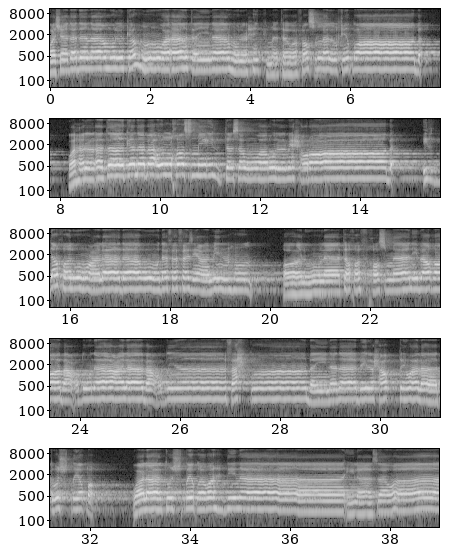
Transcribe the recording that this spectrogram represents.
وشددنا ملكه وآتيناه الحكمة وفصل الخطاب. وهل أتاك نبأ الخصم إذ تسوروا المحراب؟ إذ دخلوا على داود ففزع منهم. قالوا لا تخف خصمان بغى بعضنا على بعض فاحكم بيننا بالحق ولا تشطط ولا تشطط واهدنا إلى سواء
